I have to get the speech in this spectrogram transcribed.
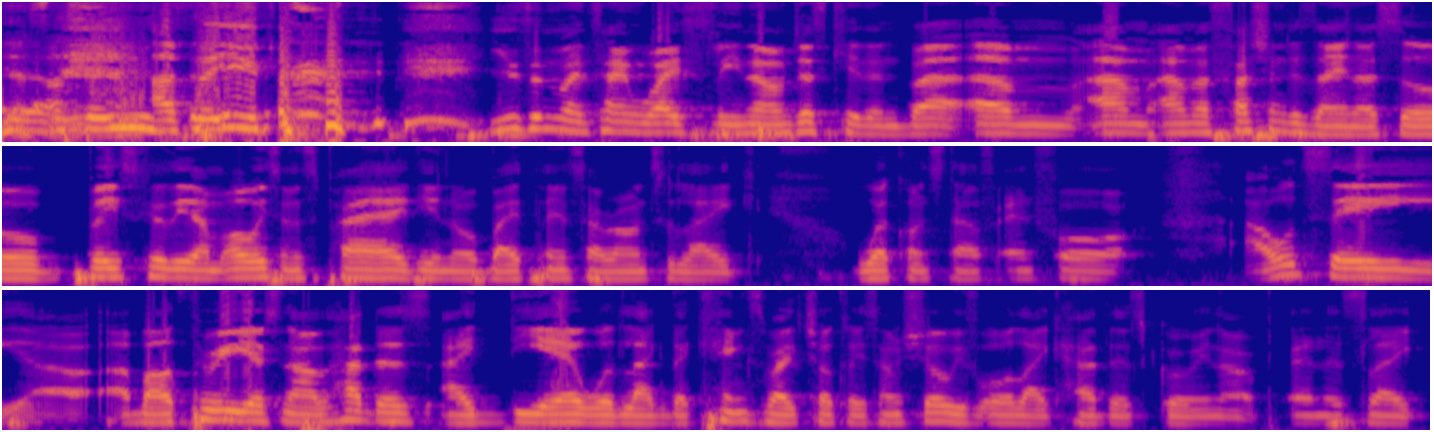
Yeah, I say you. as a youth, using my time wisely. No, I'm just kidding. But um, I'm I'm a fashion designer, so basically, I'm always inspired, you know, by things around to like work on stuff. And for I would say uh, about three years now, I've had this idea with like the Kingsbite chocolates. I'm sure we've all like had this growing up, and it's like.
